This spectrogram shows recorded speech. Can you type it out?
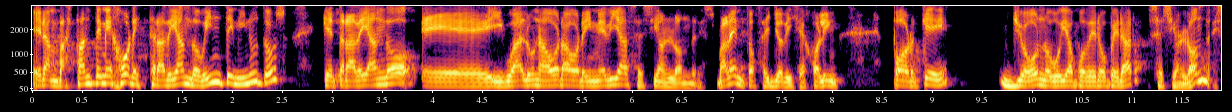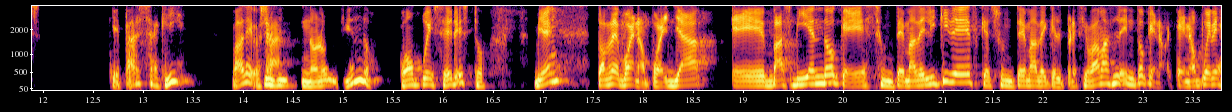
eran bastante mejores tradeando 20 minutos que tradeando eh, igual una hora, hora y media sesión Londres, ¿vale? Entonces yo dije, jolín, ¿por qué yo no voy a poder operar sesión Londres? ¿Qué pasa aquí? ¿Vale? O sea, no lo entiendo. ¿Cómo puede ser esto? Bien, entonces, bueno, pues ya eh, vas viendo que es un tema de liquidez, que es un tema de que el precio va más lento, que no, que no puedes,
